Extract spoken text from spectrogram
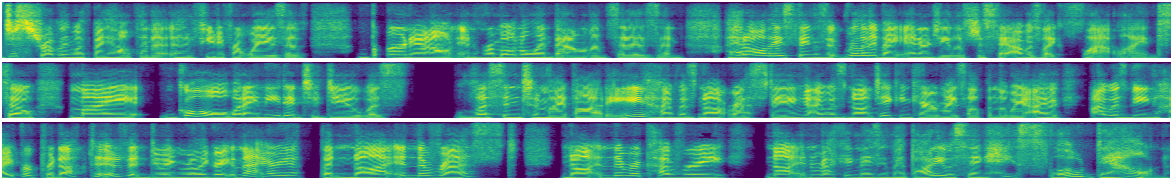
just struggling with my health in a, in a few different ways of burnout and hormonal imbalances. And I had all these things that really my energy, let's just say I was like flatlined. So my goal, what I needed to do was listen to my body. I was not resting. I was not taking care of myself in the way I I was being hyper productive and doing really great in that area, but not in the rest, not in the recovery, not in recognizing my body was saying, "Hey, slow down."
